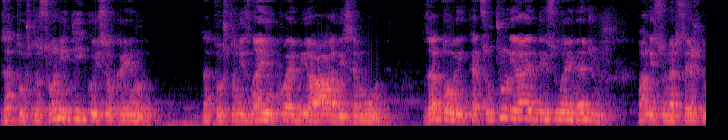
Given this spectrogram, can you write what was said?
zato što su oni ti koji su okrenuli. Zato što oni znaju ko je bio Ad i Semud. Zato i kad su čuli ajete i sure Neđm, pali su na seždu,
